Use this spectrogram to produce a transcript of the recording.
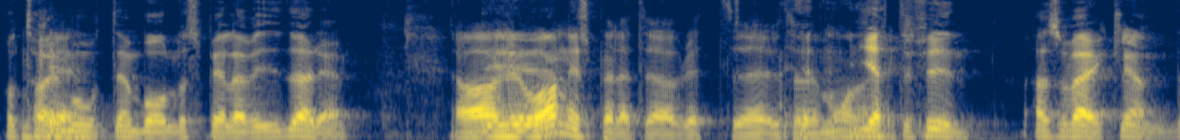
Och tar Okej. emot en boll och spela vidare. Ja, hur är- var han i spelet i övrigt, eh, utöver målen? Jättefin, alltså verkligen.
